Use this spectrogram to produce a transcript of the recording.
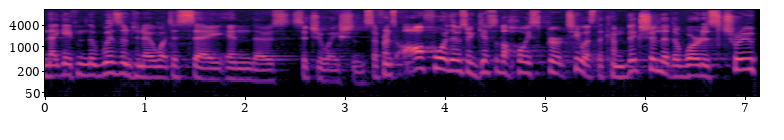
and that gave him the wisdom to know what to say in those situations. So, friends, all four of those are gifts of the Holy Spirit to us the conviction that the word is true,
